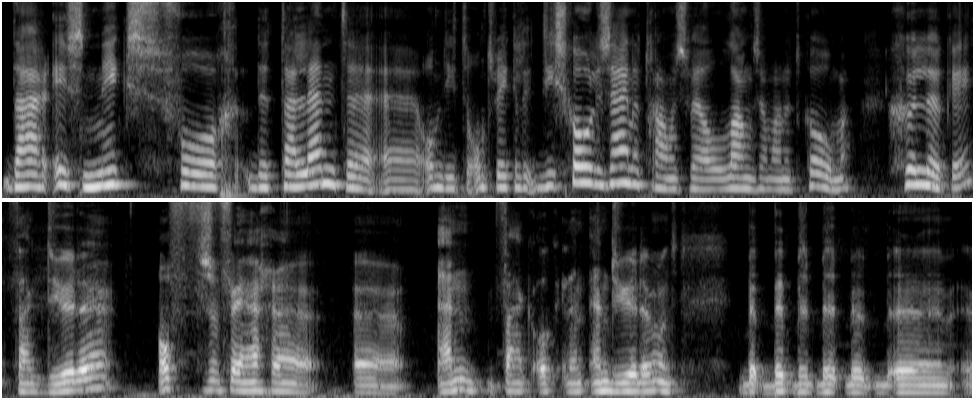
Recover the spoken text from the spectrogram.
Daar is niks voor de talenten uh, om die te ontwikkelen. Die scholen zijn er trouwens wel langzaam aan het komen, gelukkig. Vaak duurder of ze vergen uh, en vaak ook en, en duurder. Want Be, be, be, uh,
